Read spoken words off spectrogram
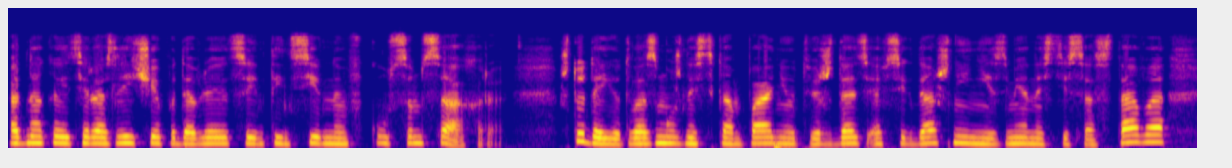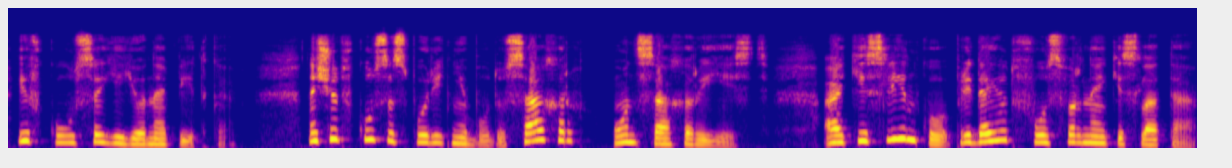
Однако эти различия подавляются интенсивным вкусом сахара, что дает возможность компании утверждать о всегдашней неизменности состава и вкуса ее напитка. Насчет вкуса спорить не буду. Сахар, он сахар и есть. А кислинку придает фосфорная кислота.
